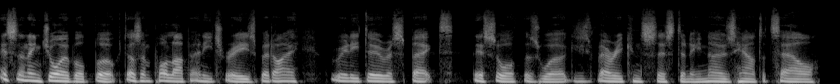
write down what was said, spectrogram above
it's an enjoyable book. Doesn't pull up any trees, but I really do respect this author's work. He's very consistent. He knows how to tell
